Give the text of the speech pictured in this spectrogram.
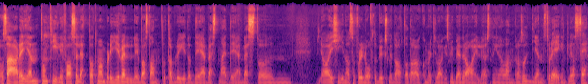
og så er det i en sånn tidlig fase lett at man blir veldig bastant og tabloid, og det er best, nei, det er best. og ja, I Kina så får de lov til å bruke så mye data, da kommer de til å lage så mye bedre AI-løsninger enn alle andre. Og så gjenstår det egentlig å se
